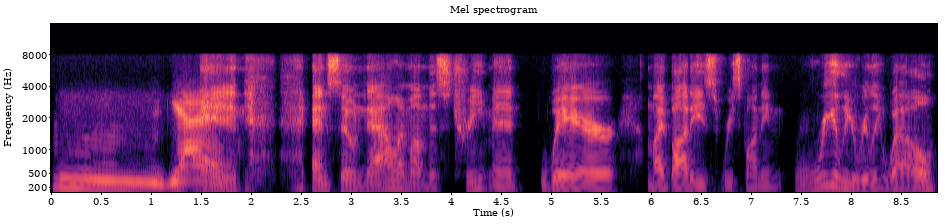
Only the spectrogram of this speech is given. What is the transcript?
Mm, yes. And and so now I'm on this treatment where my body's responding really, really well.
